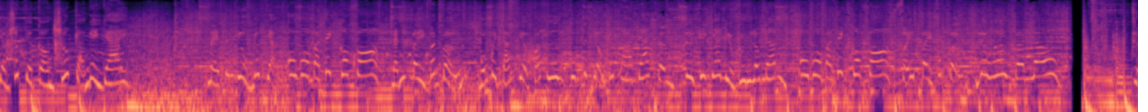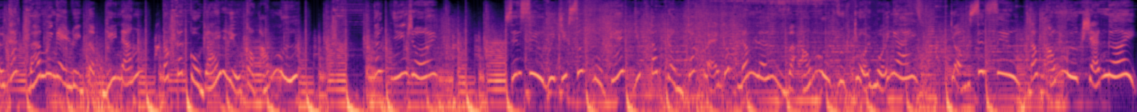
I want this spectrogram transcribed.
chăm sóc cho con suốt cả ngày dài. Mẹ tính dùng nước giặt Ovo Batic Comfort, đánh bay vết bẩn. 48 giờ khóa thương cùng tinh dầu nước hoa đa tầng. Từ chuyên gia điều hương lâu năm Ovo Batic Comfort tẩy bay vết bẩn, lâu hơn bền lâu. Thử thách 30 ngày luyện tập dưới nắng, tóc các cô gái liệu còn óng ư tất nhiên rồi! Sensiêu với chiết xuất bù kết giúp tóc trồng chắc khỏe gấp 5 lần và óng mượt vượt trội mỗi ngày chọn Sensiêu tóc óng mượt sáng ngời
